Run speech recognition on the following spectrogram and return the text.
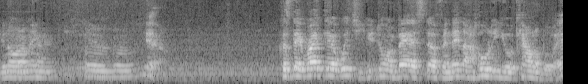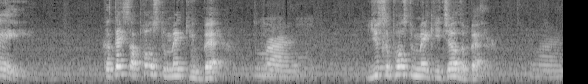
You know what I mean? Mm-hmm. Yeah. Because they're right there with you. You're doing bad stuff and they're not holding you accountable. Hey. Because they supposed to make you better. Right. You're supposed to make each other better. Right.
